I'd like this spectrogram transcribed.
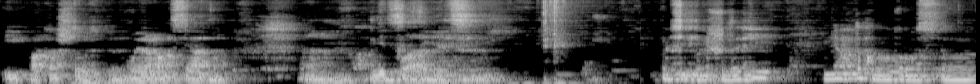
И пока что мой роман с театром э, не складывается. Спасибо большое за фильм. У меня вот такой вопрос. Э,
